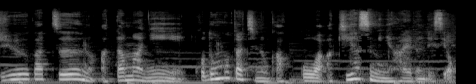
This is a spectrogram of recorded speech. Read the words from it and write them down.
10月の頭に子供たちの学校は秋休みに入るんですよ。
